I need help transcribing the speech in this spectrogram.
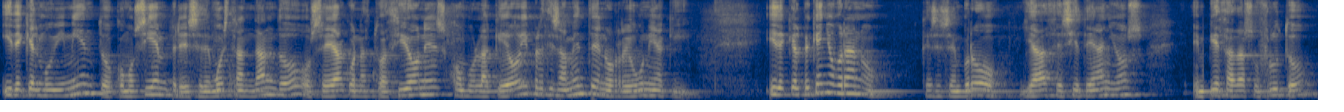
y de que el movimiento, como siempre, se demuestra andando, o sea, con actuaciones como la que hoy precisamente nos reúne aquí, y de que el pequeño grano que se sembró ya hace siete años empieza a dar su fruto,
